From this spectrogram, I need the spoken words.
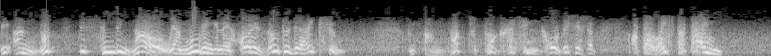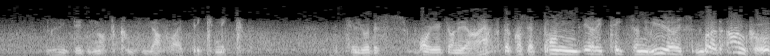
we are not descending now. We are moving in a horizontal direction. We are not progressing. Oh, this is a utter waste of time. I did not come here for a picnic. I tell you, this voyage on a raft across a pond irritates and wearies me. But, Uncle,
